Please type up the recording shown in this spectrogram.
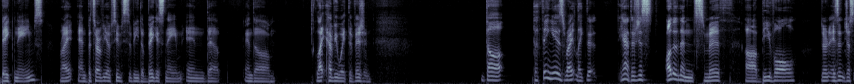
big names, right? And Beterbiev seems to be the biggest name in the in the um, light heavyweight division. The the thing is, right? Like the yeah, there's just other than Smith, uh, Bivol, there isn't just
